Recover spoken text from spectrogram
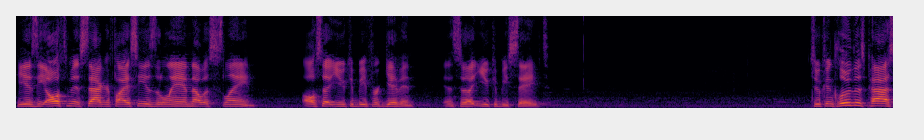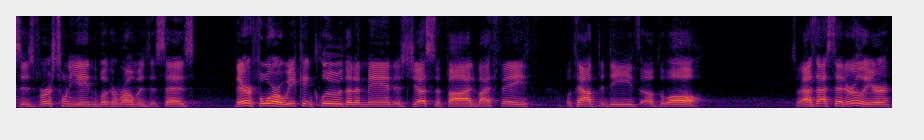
He is the ultimate sacrifice. He is the lamb that was slain, also that you could be forgiven and so that you could be saved. To conclude this passage, verse 28 in the book of Romans, it says, Therefore, we conclude that a man is justified by faith without the deeds of the law. So, as I said earlier,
